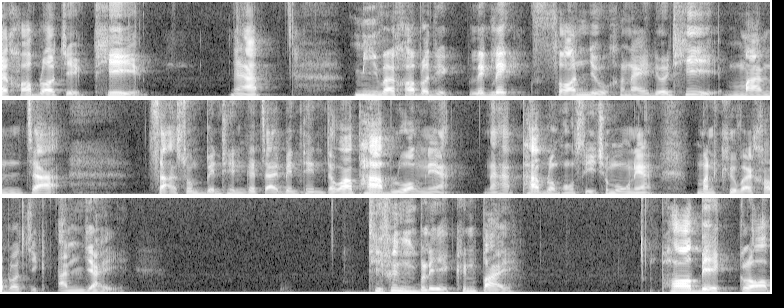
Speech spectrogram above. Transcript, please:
y c o p logic ที่นะครับมี y c o p logic เล็กๆ ซ้อนอยู่ข้างใน โดยที่มันจะสะสมเป็นเทนกระจายเป็นเทน แต่ว่าภาพรวมเนี่ยนะครับภาพรวมของ 4 ชั่วโมงเนี่ยมันคือ y c o p logic อันใหญ่ ที่เพิ่งเบรกขึ้นไป พอเบรกกรอบ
